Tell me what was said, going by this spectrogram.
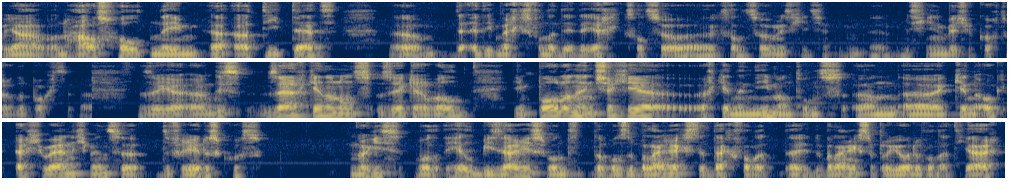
ja, een household name uit die tijd. De Eddie Merckx van de DDR. Ik zal het zo, ik zal het zo misschien, misschien een beetje kort door de bocht zeggen. dus zij herkennen ons zeker wel. In Polen en Tsjechië herkende niemand ons. En kenden ook erg weinig mensen de vredeskoers nog eens wat heel bizar is, want dat was de belangrijkste dag van het, eh, de belangrijkste periode van het jaar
